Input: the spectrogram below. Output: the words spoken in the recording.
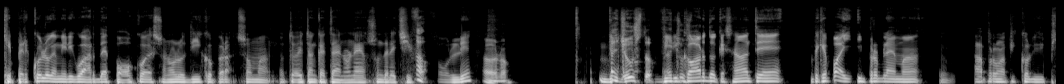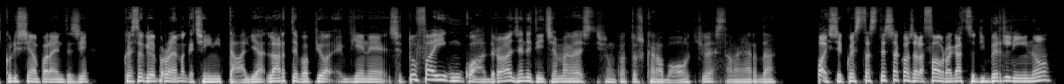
che per quello che mi riguarda è poco, adesso non lo dico, però insomma, lo ti ho detto anche a te, non è- sono delle cifre No. folli. Oh, no. Vi, È giusto. vi è giusto. ricordo che se andate. Perché poi il problema, apro una piccoli- piccolissima parentesi, questo che è il problema che c'è in Italia. L'arte proprio viene. Se tu fai un quadro, la gente ti dice: Ma questi sono quattro scarabocchi, questa sta merda. Poi, se questa stessa cosa la fa un ragazzo di Berlino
